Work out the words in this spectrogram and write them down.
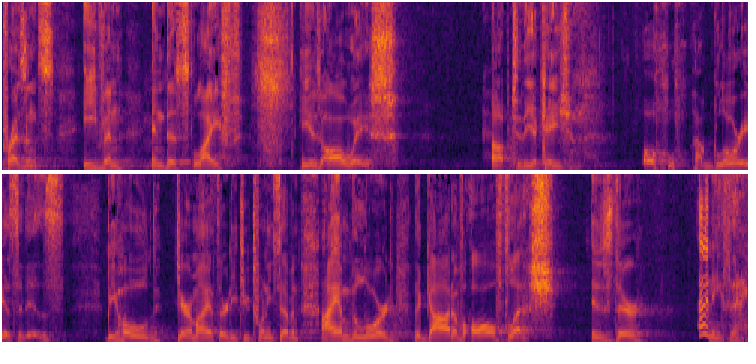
presence even in this life. He is always up to the occasion. Oh, how glorious it is. Behold, Jeremiah 32 27, I am the Lord, the God of all flesh. Is there anything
